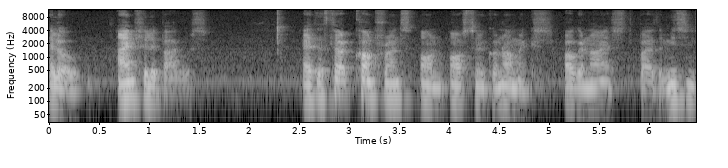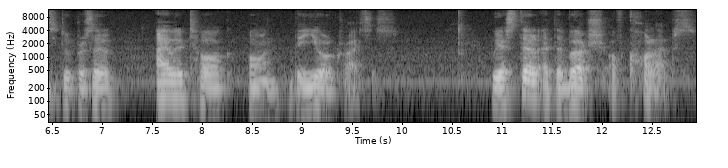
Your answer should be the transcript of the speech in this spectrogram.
Hello, I'm Philipp Bagus. At the third conference on Austrian economics organized by the Mises Institute Brazil, I will talk on the euro crisis. We are still at the verge of collapse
